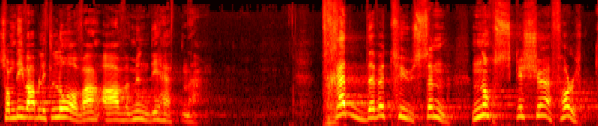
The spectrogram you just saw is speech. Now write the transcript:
som de var blitt lova av myndighetene. 30 000 norske sjøfolk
